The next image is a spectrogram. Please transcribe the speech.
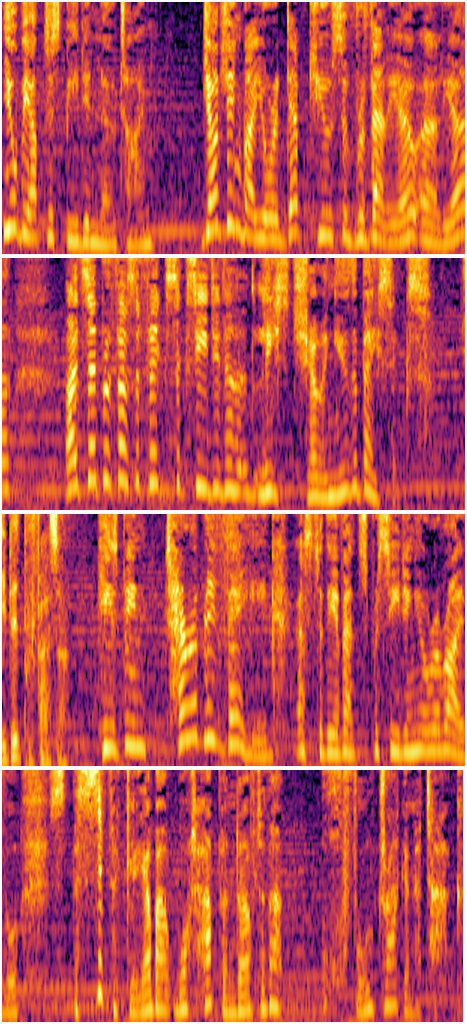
You'll be up to speed in no time. Judging by your adept use of Revelio earlier, I'd say Professor Fig succeeded in at least showing you the basics. He did, Professor. He's been terribly vague as to the events preceding your arrival, specifically about what happened after that awful dragon attack.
